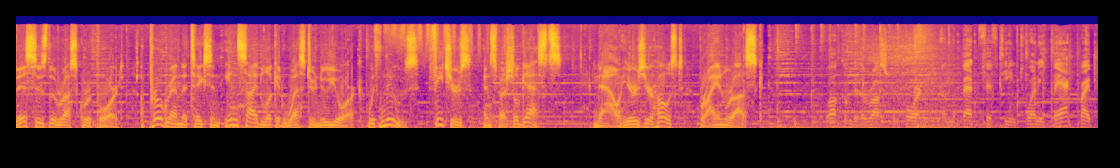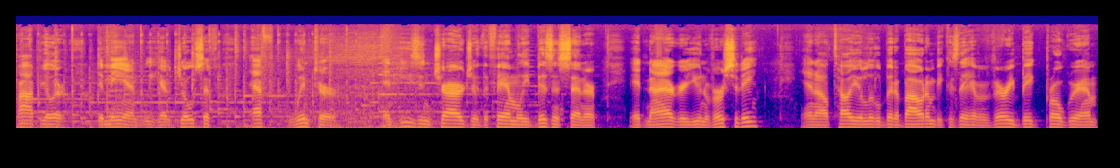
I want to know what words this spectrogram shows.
This is the Rusk Report, a program that takes an inside look at Western New York with news, features, and special guests. Now, here's your host, Brian Rusk. Welcome to the Rusk Report on the Bet 1520. Backed by popular demand, we have Joseph F. Winter, and he's in charge of the Family Business Center at Niagara University. And I'll tell you a little bit about him because they have a very big program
